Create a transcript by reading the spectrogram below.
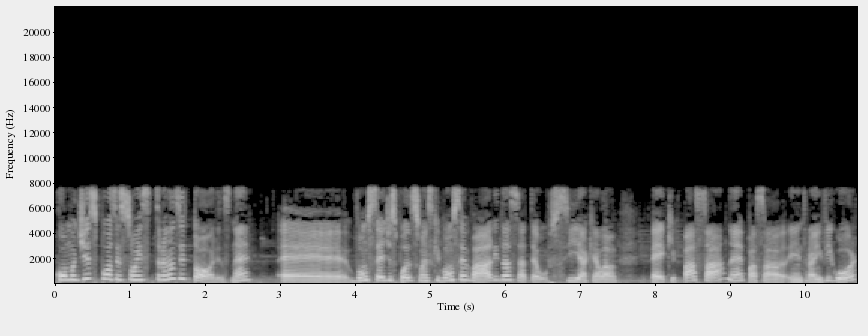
como disposições transitórias, né, é, vão ser disposições que vão ser válidas até se aquela PEC passar, né, passar entrar em vigor,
